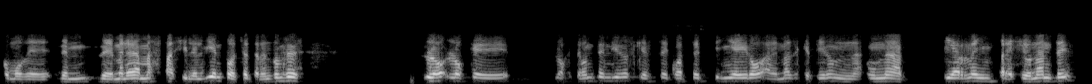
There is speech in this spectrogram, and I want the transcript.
como de, de, manera más fácil el viento, etcétera. Entonces, lo, lo que lo que tengo entendido es que este cuate Piñeiro, además de que tiene una, pierna impresionante,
